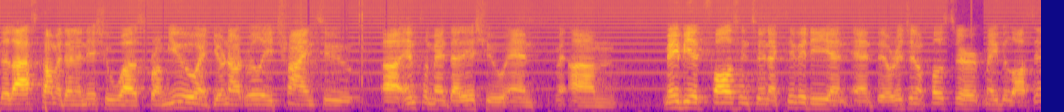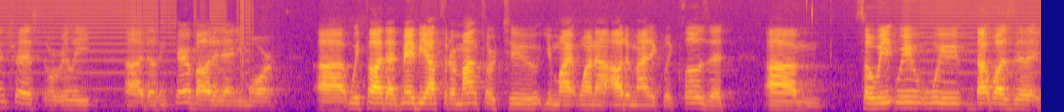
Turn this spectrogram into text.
the last comment on an issue was from you, and you're not really trying to uh, implement that issue, and um, maybe it falls into an activity, and, and the original poster maybe lost interest or really uh, doesn't care about it anymore. Uh, we thought that maybe after a month or two, you might want to automatically close it. Um, so we, we, we, that was the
